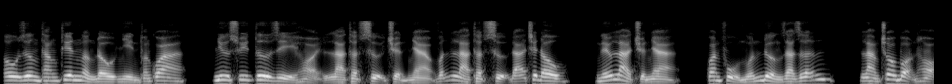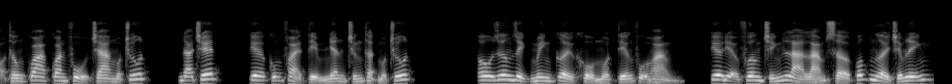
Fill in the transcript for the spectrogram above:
Âu Dương Thăng Thiên ngẩng đầu nhìn thoáng qua, như suy tư gì hỏi là thật sự chuyển nhà vẫn là thật sự đã chết đâu, nếu là chuyển nhà, quan phủ muốn đường ra dẫn, làm cho bọn họ thông qua quan phủ tra một chút, đã chết, kia cũng phải tìm nhân chứng thật một chút. Âu Dương Dịch Minh cười khổ một tiếng phụ hoàng, kia địa phương chính là làm sở quốc người chiếm lĩnh,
